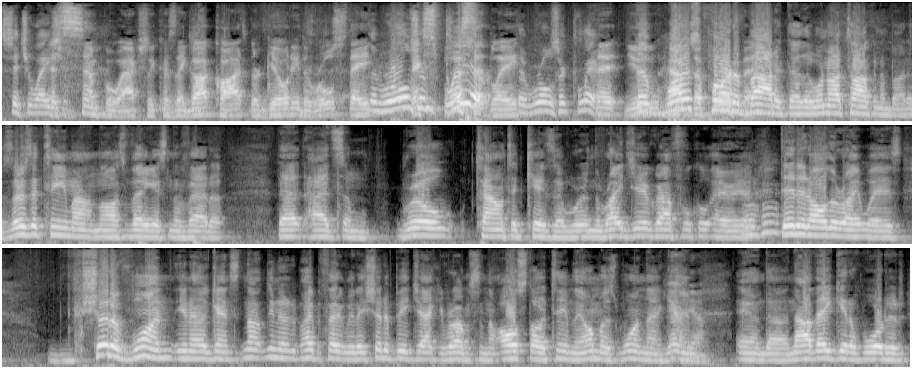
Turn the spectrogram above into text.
situation. It's simple, actually, because they got caught. They're guilty. The rules state the rules are explicitly clear. The rules are clear. that you the have worst to part about it, though, that we're not talking about is there's a team out in Las Vegas, Nevada, that had some real talented kids that were in the right geographical area, Mm-hmm. did it all the right ways. Should have won, you know, against not, you know, hypothetically they should have beat Jackie Robinson, the All Star team. They almost won that Yeah, game, yeah. and uh, now they get awarded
